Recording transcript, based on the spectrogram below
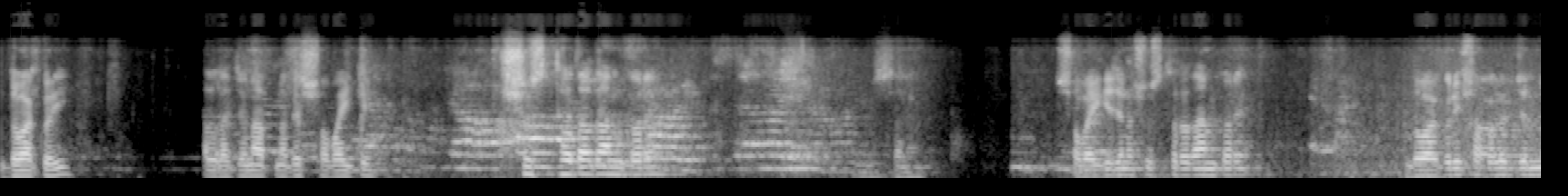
দোয়া করি। আল্লাহ যেন আপনাদের সবাইকে সুস্থতা দান করে। সবাইকে যেন সুস্থতা দান করে। দোয়া করি সকলের জন্য।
